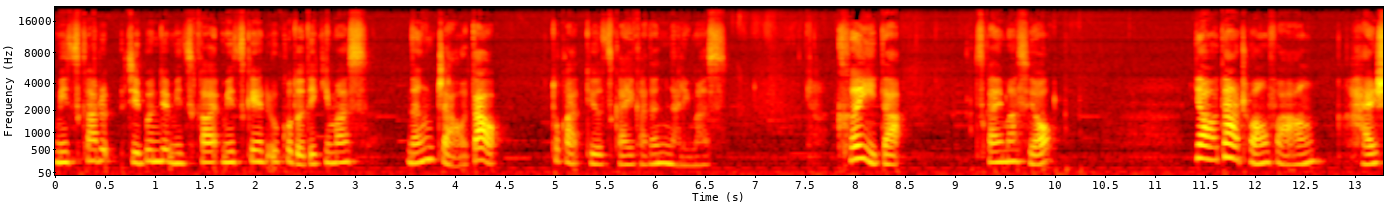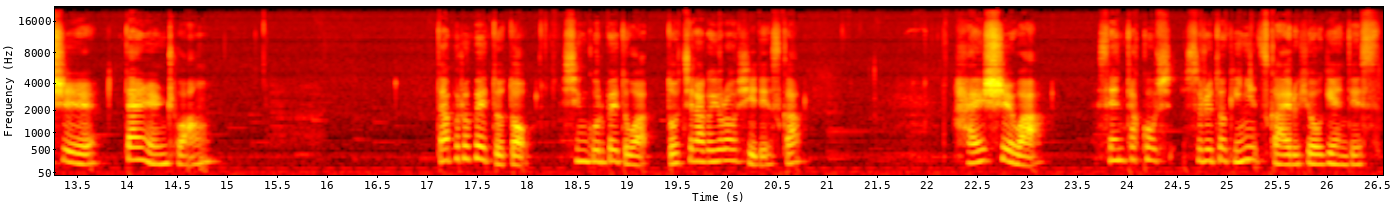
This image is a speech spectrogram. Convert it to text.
見つかる自分で見つか見つけることできます。能找到とかっていう使い方になります。可以的使いますよ。要大床房还是单人床ダブルベッドとシングルベッドはどちらがよろしいですか？还是は選択をするときに使える表現です。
